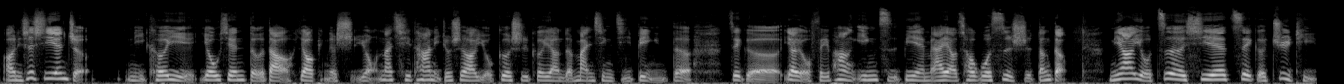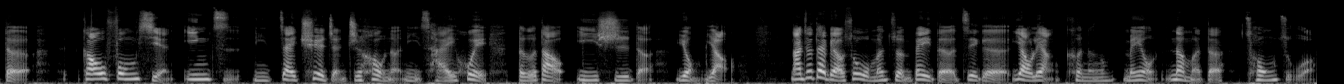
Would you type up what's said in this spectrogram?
啊，你是吸烟者。你可以优先得到药品的使用，那其他你就是要有各式各样的慢性疾病的这个要有肥胖因子 BMI 要超过四十等等，你要有这些这个具体的高风险因子，你在确诊之后呢，你才会得到医师的用药。那就代表说，我们准备的这个药量可能没有那么的充足哦。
